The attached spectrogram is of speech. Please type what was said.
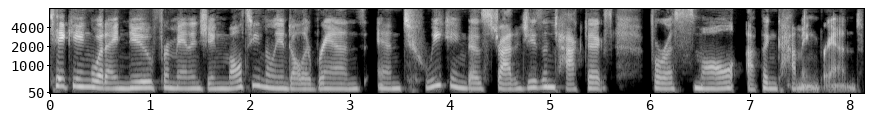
taking what I knew from managing multi million dollar brands and tweaking those strategies and tactics for a small up and coming brand.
